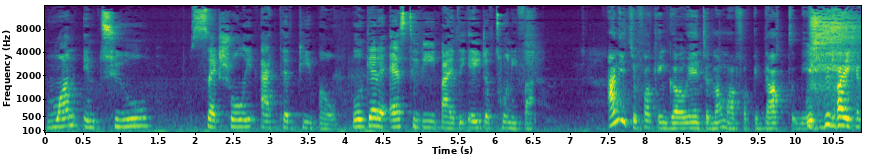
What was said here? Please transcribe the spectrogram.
One in two sexually active people will get an STD by the age of 25. I need to fucking go into my motherfucking doctor, bitch. like,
